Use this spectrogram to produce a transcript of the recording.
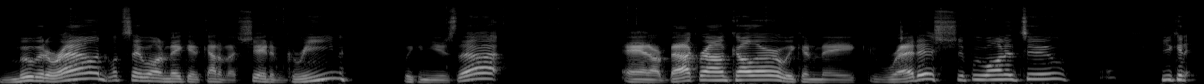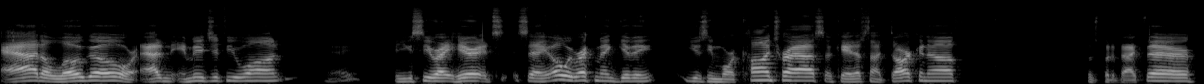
move it around. Let's say we want to make it kind of a shade of green. We can use that. And our background color, we can make reddish if we wanted to. You can add a logo or add an image if you want. Okay. And you can see right here, it's saying, oh, we recommend giving using more contrast. Okay, that's not dark enough. Let's put it back there.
